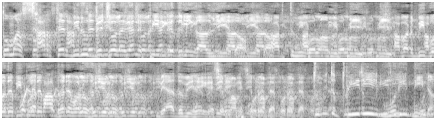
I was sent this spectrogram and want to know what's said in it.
তোমার স্বার্থের বিরুদ্ধে চলে গেলে পীরকে তুমি গাল দিয়ে দাও। আর তুমি বলো আমি পীর। আবার বিপদে পড়লে পা ধরে বলো হুজুর বেয়াদবি হয়ে গেছে মাফ করে দাও তুমি তো পীরই মুড়ি না।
